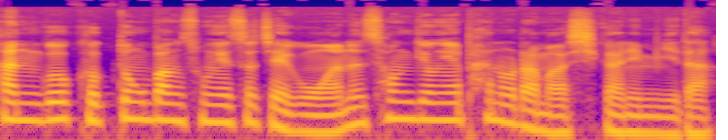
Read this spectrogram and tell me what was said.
한국 극동방송에서 제공하는 성경의 파노라마 시간입니다.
